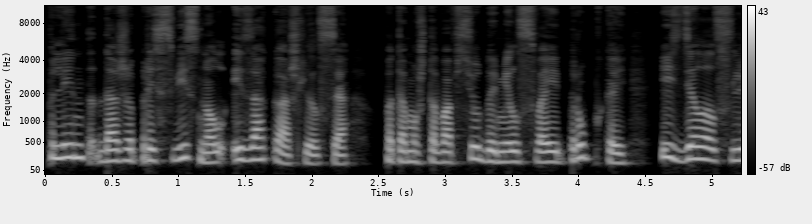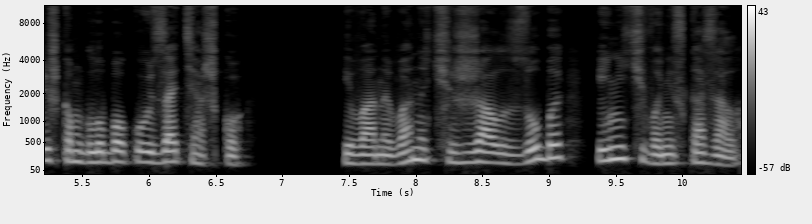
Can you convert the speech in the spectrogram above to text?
Плинт даже присвистнул и закашлялся, потому что вовсю дымил своей трубкой и сделал слишком глубокую затяжку. Иван Иванович сжал зубы и ничего не сказал.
